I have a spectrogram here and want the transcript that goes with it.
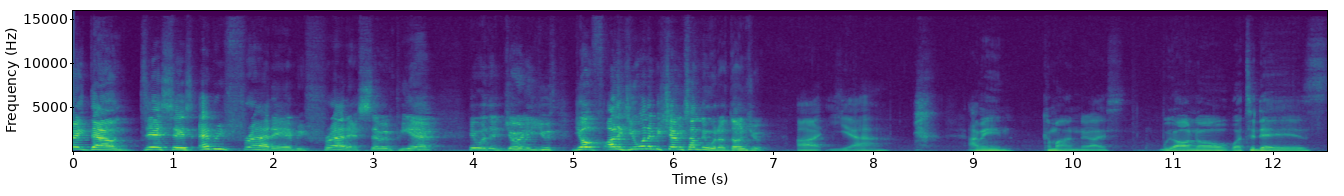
Breakdown. This is every Friday, every Friday 7 p.m. here with the Journey Youth. Yo, Alex, you want to be sharing something with us, don't you? Uh, yeah. I mean, come on, guys. We all know what today is.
